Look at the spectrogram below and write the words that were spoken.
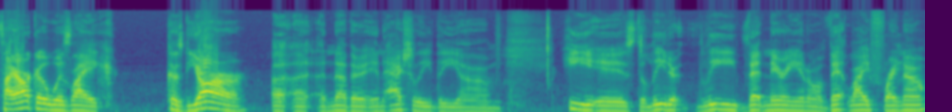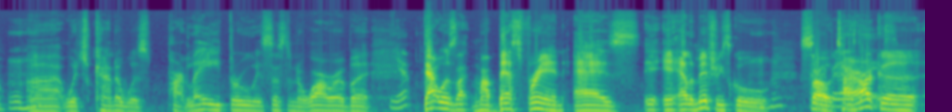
Tyarka was like, because DR uh, uh, another, and actually the um he is the leader, lead veterinarian on Vet Life right now, mm-hmm. uh, which kind of was parlayed through his sister Nawara. But yep. that was like my best friend as in, in elementary school. Mm-hmm. So Tyarka,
